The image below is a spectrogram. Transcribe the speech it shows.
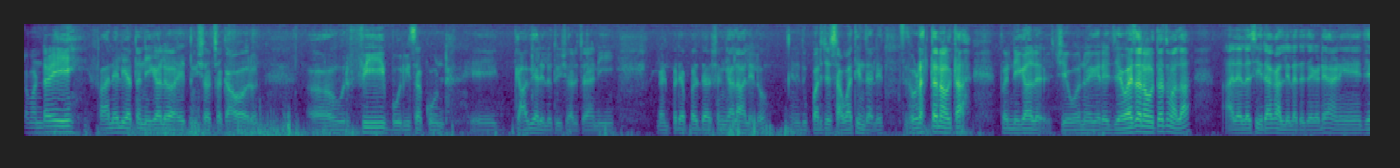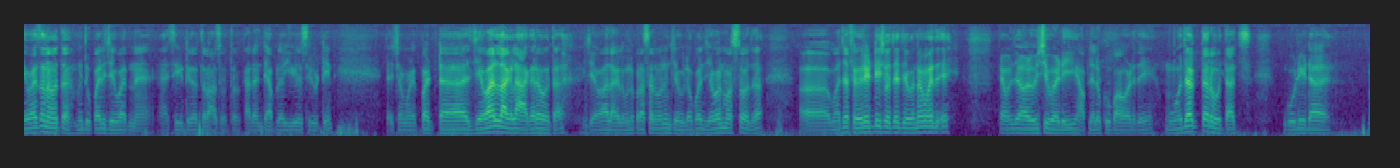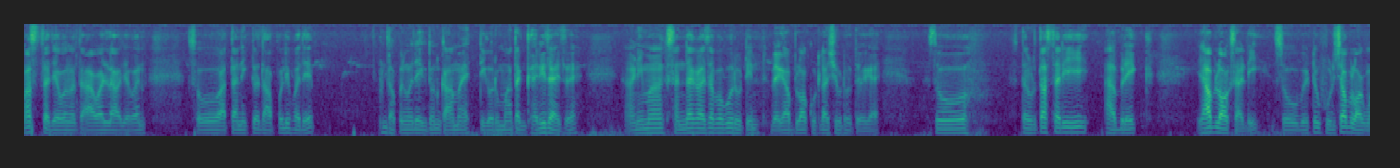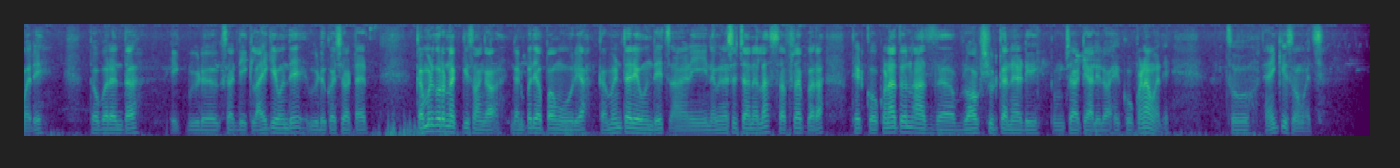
तर मंडळी फायनली आता निघालो आहे तुषारच्या गावावरून. उर्फी बोरीचा कोंड. हे गावी आलेलं तुषारच्या आणि गणपती बाप्पा दर्शन घ्यायला आलेलो. आणि दुपारचे सव्वा तीन झालेत. सोडत तर नव्हता पण निघालं. जेवण वगैरे जेवायचं नव्हतंच मला. आलेला शिरा खाल्लेला त्याच्याकडे आणि जेवायचं नव्हतं. मी दुपारी जेवत नाही. ॲसिडिटीचा त्रास होतो कारण ते आपलं यू एस रुटीन त्याच्यामुळे बट जेवायला लागला आग्रह होता. जेवायला लागलं. म्हणून प्रसाद म्हणून जेवलो पण जेवण मस्त होतं. माझ्या फेवरेट डिश होत्या जेवणामध्ये. त्या म्हणजे अळूची वडी आपल्याला खूप आवडते. मोदक तर होताच. गोडी डाळ मस्त जेवण होतं. आवडलं जेवण. सो आता निघतो दापोलीमध्ये. टॉपलमध्ये एक दोन कामं आहेत ती करून मग आता घरी जायचं आहे आणि मग संध्याकाळचा बघू रुटीन वेगळा ब्लॉग कुठला शूट होतो आहे काय सो तुर्तास तरी हा ब्रेक ह्या ब्लॉगसाठी. सो भेटू पुढच्या ब्लॉगमध्ये. तोपर्यंत एक व्हिडिओसाठी एक लाईक येऊन दे. व्हिडिओ कसे वाटतात कमेंट करून नक्की सांगा. गणपती अप्पा मोरया कमेंट तर येऊन देच. आणि नवीन असं चॅनलला सबस्क्राईब करा. थेट कोकणातून आज ब्लॉग शूट करण्यासाठी तुमच्यासाठी आलेलो आहे कोकणामध्ये. So thank you so much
